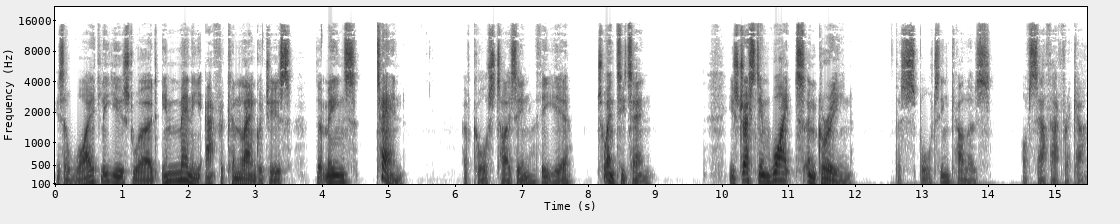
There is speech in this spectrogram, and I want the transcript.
is a widely used word in many African languages that means 10. Of course, ties in with the year 2010. He's dressed in white and green, the sporting colours of South Africa.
